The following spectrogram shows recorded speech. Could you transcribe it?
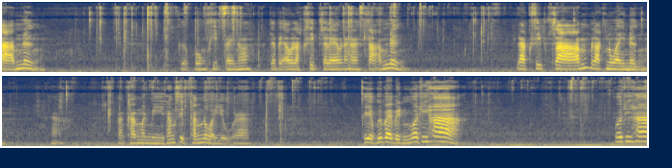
สามหนึ่งเกือบวงผิดไปเนาะจะไปเอาหลักสิบซะแล้วนะคะสามหนึ่งหลักสิบสามหลักหน่วยหนึ่งบางครั้งมันมีทั้งสิบทั้งหน่วยอยู่นะขยับขึ้นไปเป็นงวดที่ห้างวดที่ห้า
